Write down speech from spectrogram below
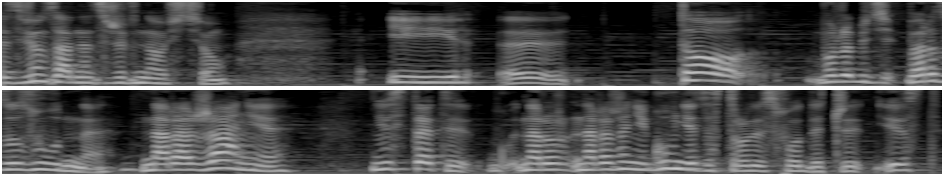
związane z żywnością. I y, to może być bardzo złudne. Narażanie, niestety, narażenie głównie ze strony słodyczy jest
